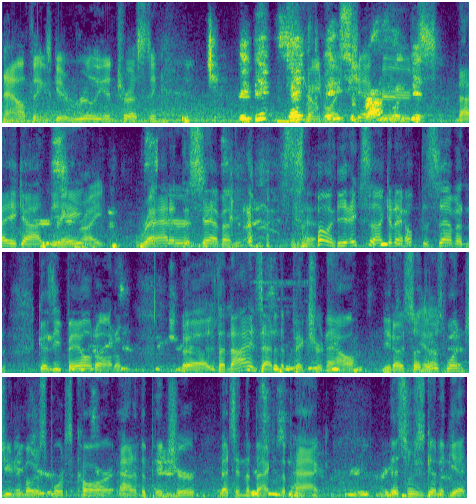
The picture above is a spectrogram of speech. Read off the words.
now things get really interesting. It didn't take Green him. white He surprisingly did. checkers. Now you got the eight Right. right at the seven. so the eight's not going to help the seven because he bailed on him. Uh, the nine's out of the picture now. You know, so Yeah. there's one Junior Motorsports car out of the picture that's in the back of the pack. This was going to get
